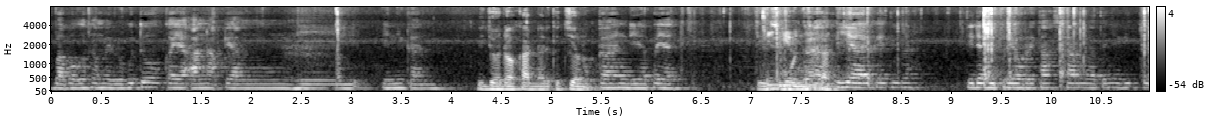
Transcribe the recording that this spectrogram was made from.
bapakku sama ibuku tuh kayak anak yang di ini kan. Dijodohkan dari kecil, bukan di apa ya? Disembunyikan. iya kayak itulah tidak diprioritaskan katanya gitu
